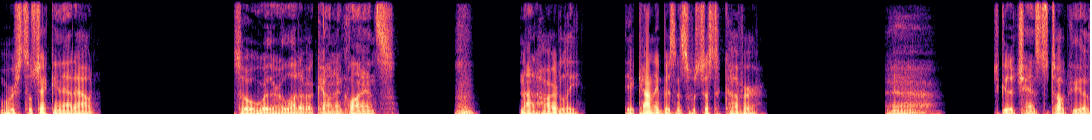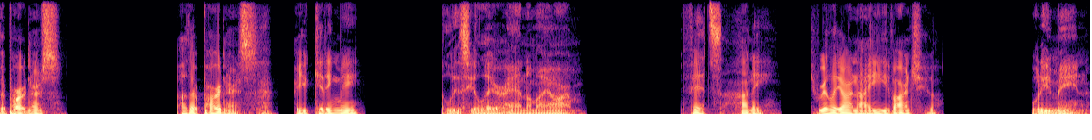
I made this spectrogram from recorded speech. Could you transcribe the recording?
We're still checking that out. So, were there a lot of accounting clients? Not hardly. The accounting business was just a cover. Yeah. Did you get a chance to talk to the other partners? Other partners? Are you kidding me? Alicia lay her hand on my arm. Fitz, honey, you really are naive, aren't you? What do you mean?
